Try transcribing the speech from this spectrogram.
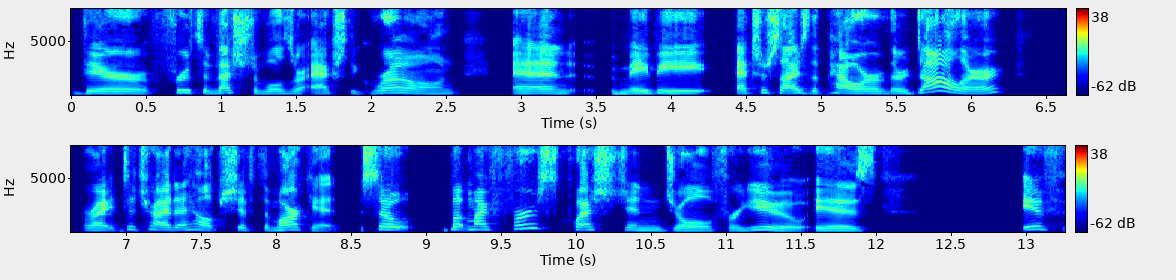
their fruits and vegetables are actually grown and maybe exercise the power of their dollar right to try to help shift the market so but my first question joel for you is if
